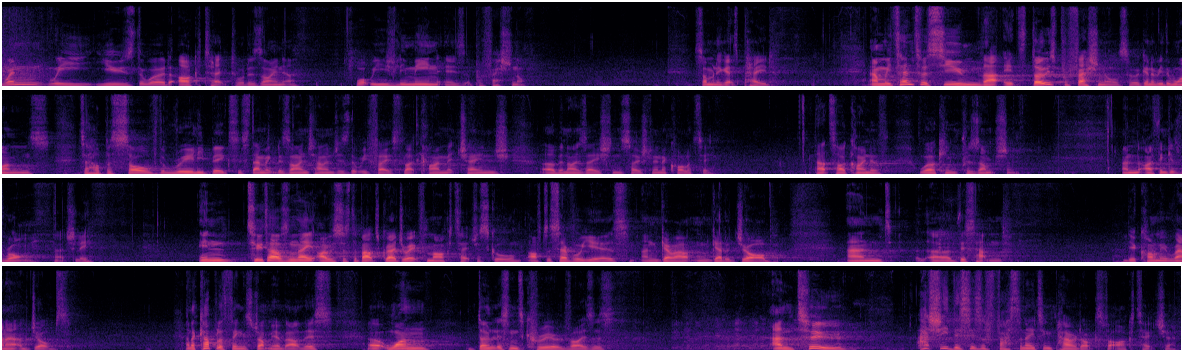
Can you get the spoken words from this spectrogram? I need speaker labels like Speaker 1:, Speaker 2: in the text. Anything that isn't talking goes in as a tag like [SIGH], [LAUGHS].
Speaker 1: When we use the word architect or designer, what we usually mean is a professional, someone who gets paid. And we tend to assume that it's those professionals who are going to be the ones to help us solve the really big systemic design challenges that we face, like climate change, urbanization, social inequality. That's our kind of working presumption. And I think it's wrong, actually. In 2008, I was just about to graduate from architecture school after several years and go out and get a job. And uh, this happened. The economy ran out of jobs. And a couple of things struck me about this. Uh, one, don't listen to career advisors. and two, actually, this is a fascinating paradox for architecture,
